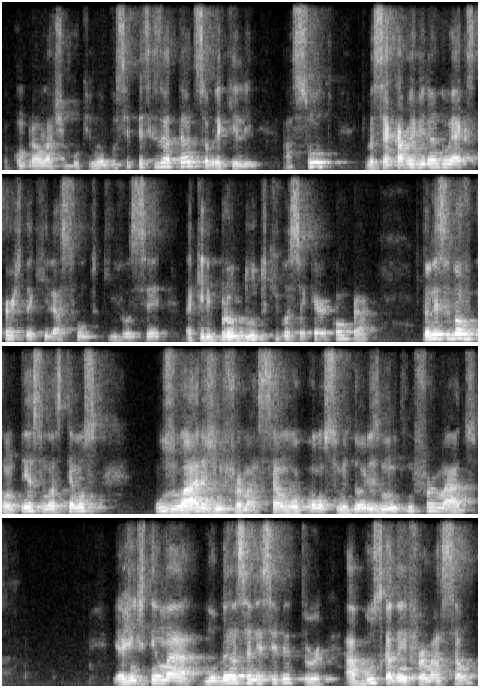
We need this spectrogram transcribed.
Vou comprar um notebook novo, você pesquisa tanto sobre aquele assunto, que você acaba virando um expert daquele assunto que você, daquele produto que você quer comprar. Então, nesse novo contexto, nós temos usuários de informação ou consumidores muito informados. E a gente tem uma mudança nesse vetor. A busca da informação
